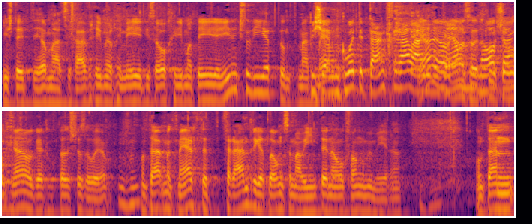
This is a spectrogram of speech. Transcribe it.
ist dort, ja, man hat sich einfach immer ein bisschen mehr in die Sache, in die Materie hineingestudiert und man bist ja ein guter Denker auch, einer, ja, der ja, also, ich schon, ja, okay, das ist schon so, ja. Und da hat man gemerkt, die Veränderung hat langsam auch intern angefangen bei mir. Ja. Und dann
